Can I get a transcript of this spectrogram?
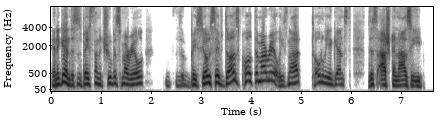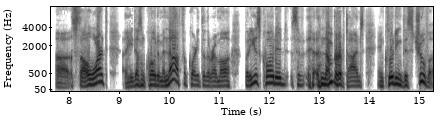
And again, this is based on the Truvas Maril. The Beis Yosef does quote the Maril. He's not totally against this Ashkenazi uh, stalwart. Uh, he doesn't quote him enough, according to the Ramah, but he is quoted a number of times, including this Truva.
